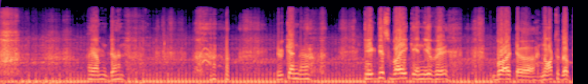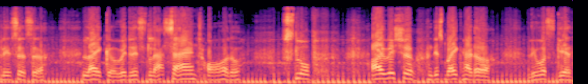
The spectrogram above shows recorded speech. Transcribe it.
I am done. you can uh, take this bike anyway, but uh, not to the places uh, like uh, where there is sand or slope. I wish uh, this bike had a reverse gear.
